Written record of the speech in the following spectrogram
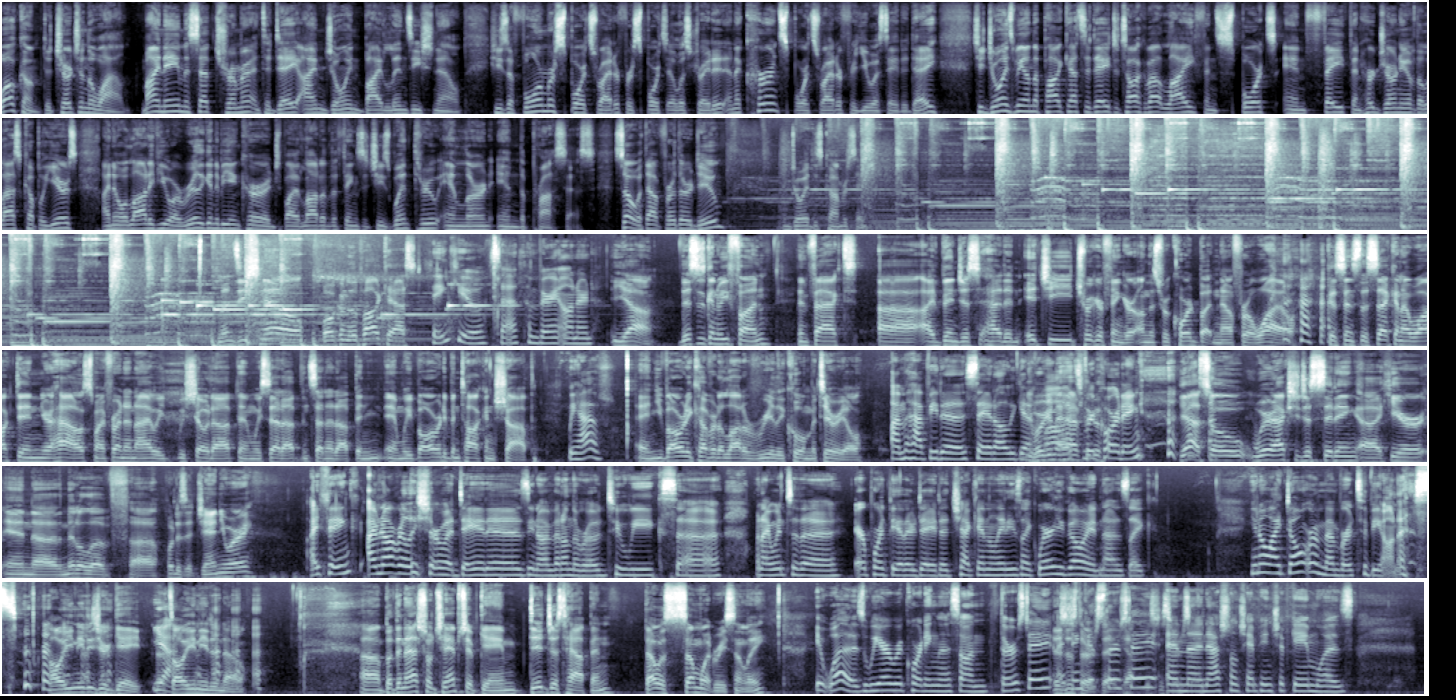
Welcome to Church in the Wild. My name is Seth Trimmer, and today I'm joined by Lindsay Schnell. She's a former sports writer for Sports Illustrated and a current sports writer for USA Today. She joins me on the podcast today to talk about life and sports and faith and her journey over the last couple years. I know a lot of you are really going to be encouraged by a lot of the things that she's went through and learned in the process. So, without further ado, enjoy this conversation. Lindsay Schnell, welcome to the podcast. Thank you, Seth. I'm very honored. Yeah, this is going to be fun. In fact, uh, I've been just had an itchy trigger finger on this record button now for a while. Because since the second I walked in your house, my friend and I, we, we showed up and we set up and set it up, and, and we've already been talking shop. We have. And you've already covered a lot of really cool material. I'm happy to say it all again We're while gonna have it's to recording. yeah, so we're actually just sitting uh, here in uh, the middle of, uh, what is it, January? I think I'm not really sure what day it is. You know, I've been on the road two weeks. Uh, when I went to the airport the other day to check in, the lady's like, "Where are you going?" And I was like, "You know, I don't remember to be honest." All you need is your gate. That's Yeah. all you need to know. Uh, but the national championship game did just happen. That was somewhat recently. it was. We are recording this on Thursday. This I is think Thursday, it's Thursday, is and Thursday. the national championship game was.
